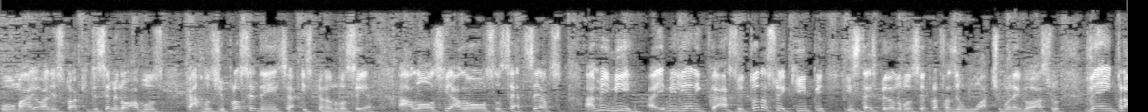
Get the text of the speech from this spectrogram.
o maior estoque de seminovos, carros de procedência, esperando você. Alonso e Alonso 700, a Mimi, a Emiliane Castro e toda a sua equipe está esperando você para fazer um ótimo negócio. Vem pra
